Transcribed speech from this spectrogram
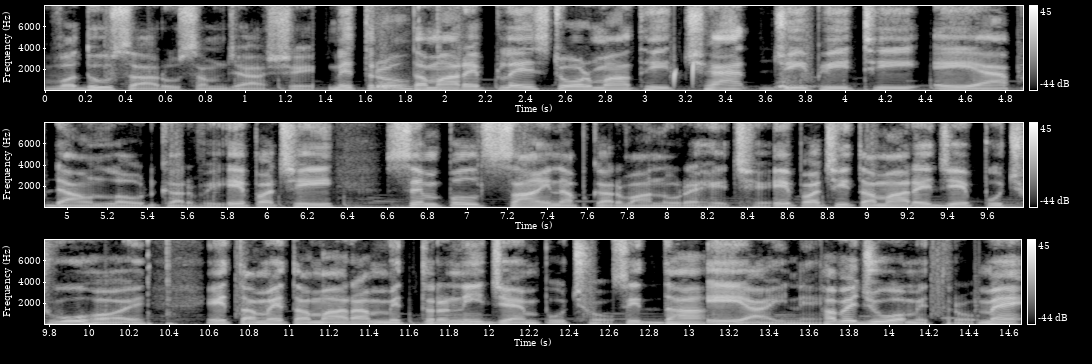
વધુ સારું સમજાશે. મિત્રો, તમારે પ્લે સ્ટોરમાંથી ચેટ જીપીટી એપ ડાઉનલોડ કરવી. એ પછી સિમ્પલ સાઇન અપ કરવાનું રહે છે. એ પછી તમારે જે પૂછવું હોય, એ તમે તમારા મિત્રની જેમ પૂછો. સીધા એઆઈને હવે જુઓ મિત્રો, મેં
